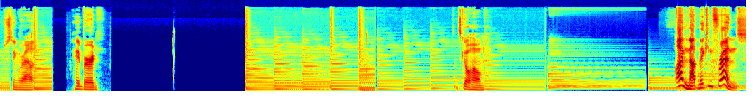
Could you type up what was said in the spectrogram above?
Interesting route. Hey, bird. Let's go home. I'm not making friends!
